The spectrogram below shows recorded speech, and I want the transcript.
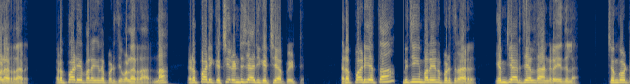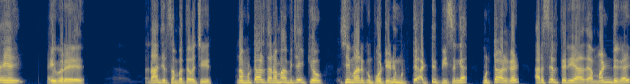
வளர்றாரு. எடப்பாடியை பலகீனப்படுத்தி வளர்றாருன்னா எடப்பாடி கட்சி ரெண்டு ஜாதி கட்சியா போயிட்டு. எடப்பாடியைத்தான் விஜயும் பலகீனப்படுத்துறாரு. எம்ஜிஆர் ஜெயலலிதாங்கிற இதுல. செங்கோட்டையை இவரு நாஞ்சில் சம்பத்தை வச்சுக்கிட்டு நான் முட்டாள்தனமா விஜய்க்கும் சீமானுக்கும் போட்டின்னு முட்டு அட்டு பீசுங்க. முட்டாள்கள் அரசியல் தெரியாத மண்டுகள்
